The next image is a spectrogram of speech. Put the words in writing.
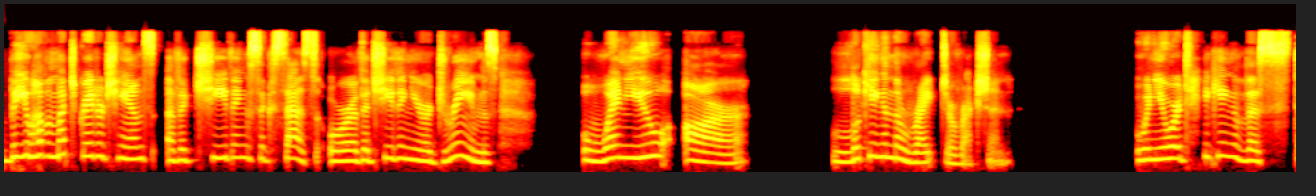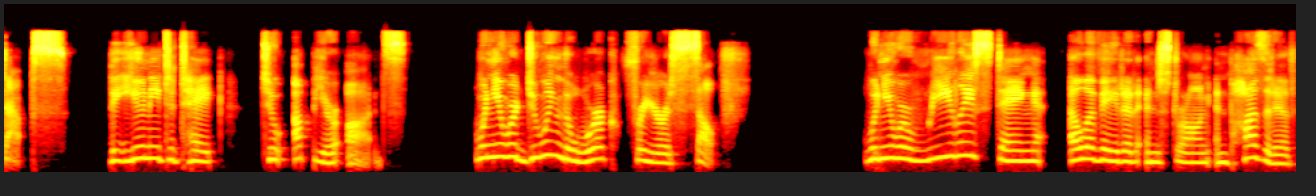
but you have a much greater chance of achieving success or of achieving your dreams when you are looking in the right direction. When you are taking the steps that you need to take to up your odds. When you are doing the work for yourself. When you are really staying elevated and strong and positive,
